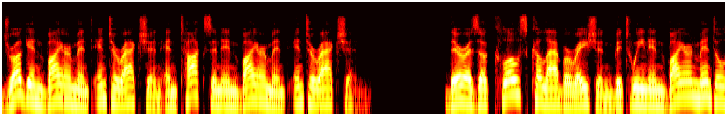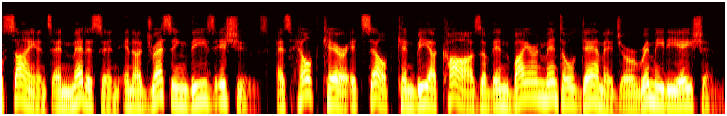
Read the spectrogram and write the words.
drug-environment interaction and toxin-environment interaction. There is a close collaboration between environmental science and medicine in addressing these issues, as healthcare itself can be a cause of environmental damage or remediation.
